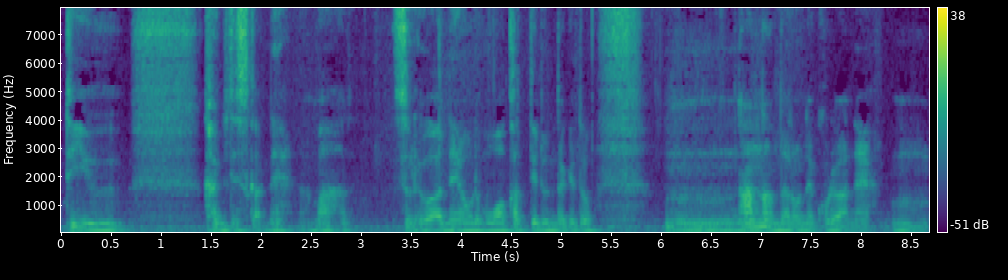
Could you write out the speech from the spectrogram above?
っていう感じですかね。まあそれはね俺も分かってるんだけどうーん何なんだろうねこれはね。うん。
